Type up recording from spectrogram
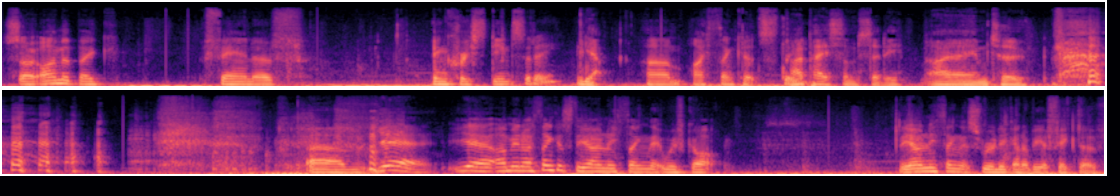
So I'm a big fan of increased density. Yeah. Um, I think it's the I pay some city. I am too. um, yeah, yeah. I mean, I think it's the only thing that we've got. The only thing that's really going to be effective,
